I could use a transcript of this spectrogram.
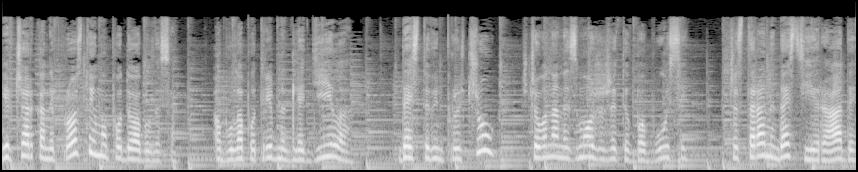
Вівчарка не просто йому подобалася, а була потрібна для діла. Десь то він прочув, що вона не зможе жити в бабусі, що стара не дасть їй ради,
